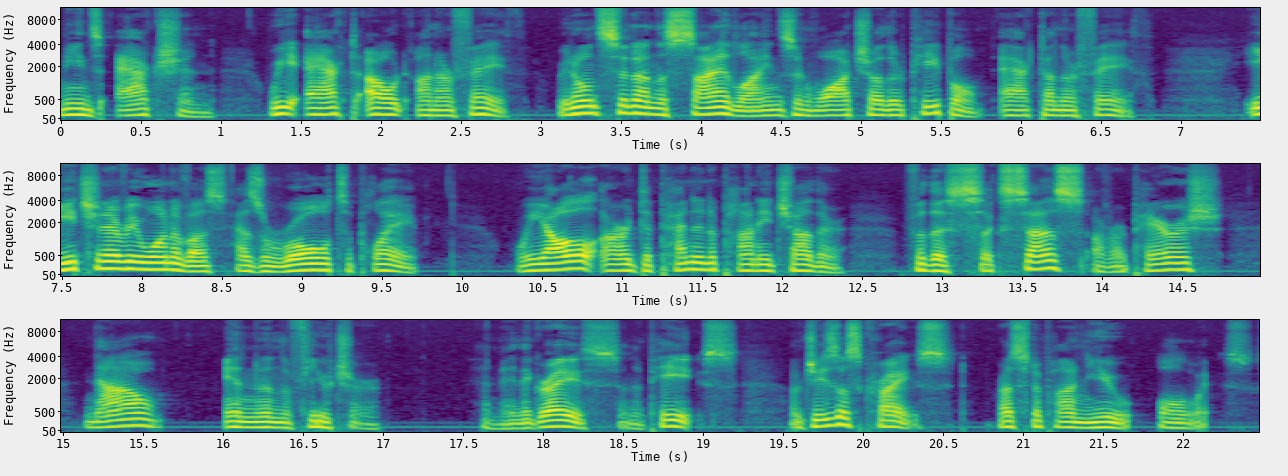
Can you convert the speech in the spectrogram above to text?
means action. We act out on our faith. We don't sit on the sidelines and watch other people act on their faith. Each and every one of us has a role to play. We all are dependent upon each other for the success of our parish now and in the future. And may the grace and the peace of Jesus Christ rest upon you always.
